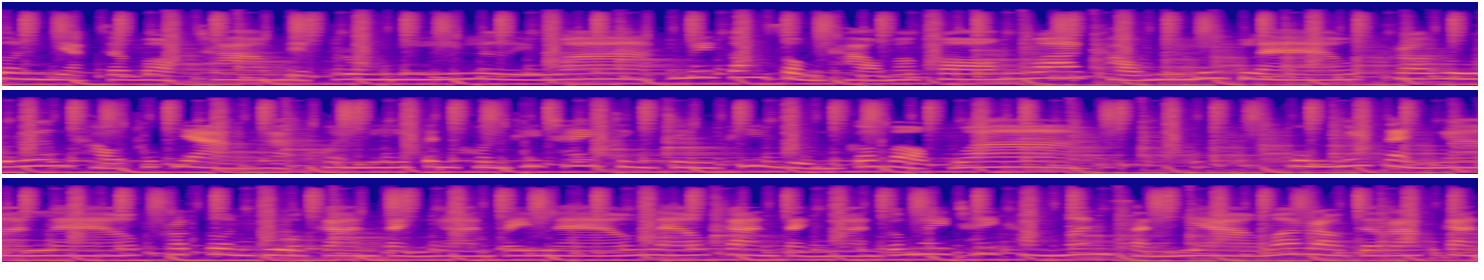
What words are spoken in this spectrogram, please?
ตนอยากจะบอกชาวเน็ตตรงนี้เลยว่า ไม่ต้องส่งข่าวมาฟ้องว่าเขามีลูกแล้ว เพราะรู้เรื่องเขาทุกอย่างหากคนนี้เป็นคนที่ใช่จริง ๆ พี่บุ๋มก็บอกว่า งไม่แต่งงานแล้ว เพราะตนกลัวการแต่งงานไปแล้ว แล้วการแต่งงานก็ไม่ใช่คำมั่นสัญญาว่าเราจะรักกัน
